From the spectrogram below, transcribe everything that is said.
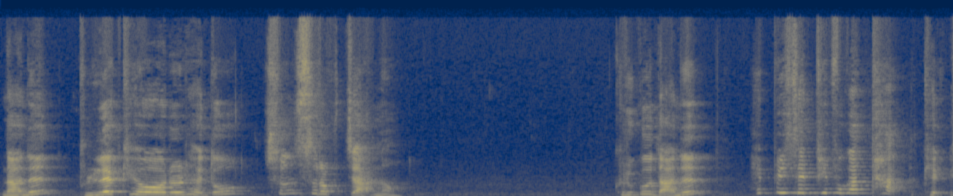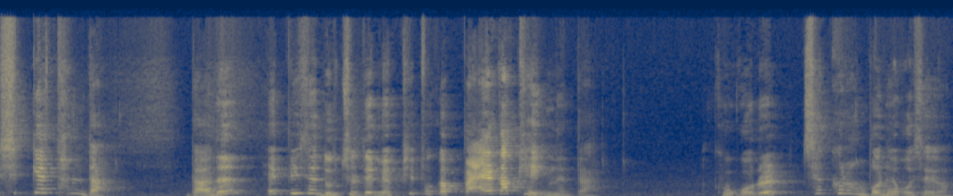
나는 블랙 헤어를 해도 촌스럽지 않아. 그리고 나는 햇빛에 피부가 타, 쉽게 탄다. 나는 햇빛에 노출되면 피부가 빨갛게 익는다. 그거를 체크를 한번 해보세요.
